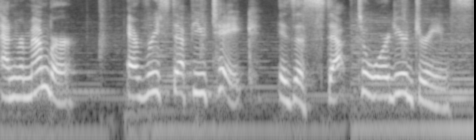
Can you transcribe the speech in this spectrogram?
And remember, every step you take is a step toward your dreams.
